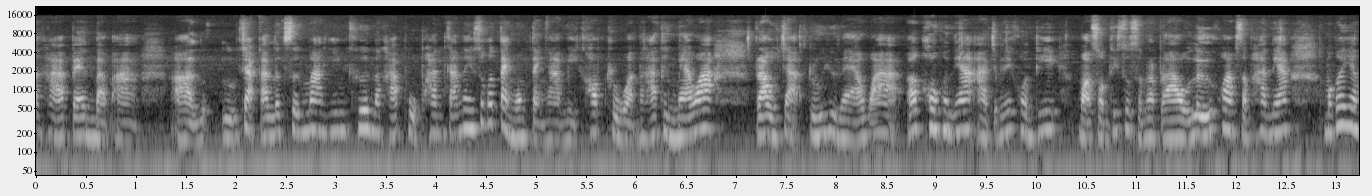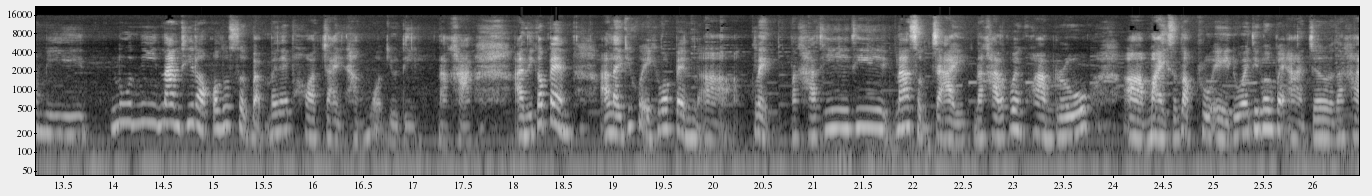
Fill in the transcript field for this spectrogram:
นะคะ เป็นแบบอ่ารู้จักกันลึกซึ้งมากยิ่งขึ้นนะคะ ผูกพันกันในสุดก็แต่งงงแต่งงานมีครอบครัวนะคะ ถึงแม้ว่าเราจะรู้อยู่แล้วว่าเออคนคนนี้อาจจะไม่ใช่คนที่เหมาะสมที่สุดสำหรับเรา หรือความสัมพันธ์เนี้ยมันก็ยังมีนู่นนี่นั่นที่เราก็รู้สึกแบบไม่ได้พอใจทั้งหมดอยู่ดีนะคะ อันนี้ี้ก็เป็นอะไรที่คุณเอกคิดว่าเป็นเกล็ดนะคะที่ที่น่าสนใจนะคะแล้วก็เป็นความรู้ใหม่สำหรับครูเอด้วยที่เพิ่งไปอ่านเจอนะคะ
